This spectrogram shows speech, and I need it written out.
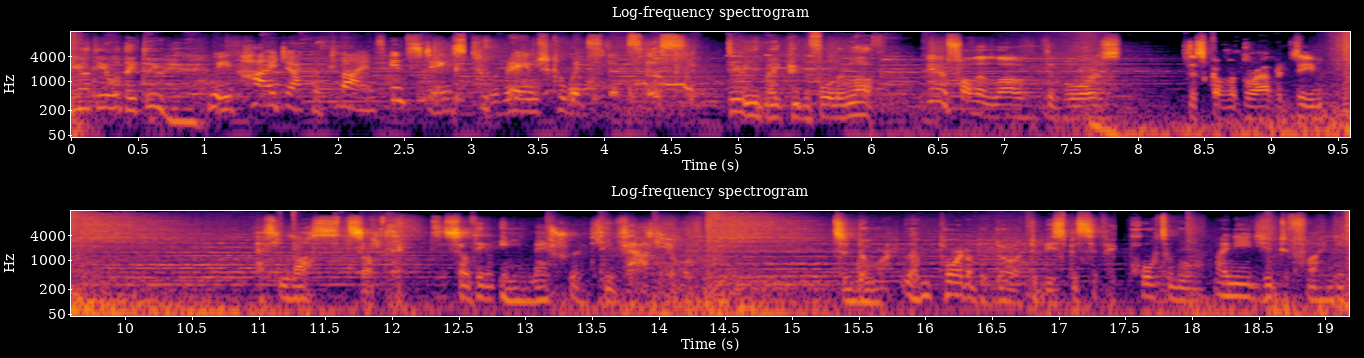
Any idea what they do here? We've hijacked a client's instincts to arrange coincidences. Do you make people fall in love? You fall in love, divorce, discover gravity. I've lost something, something immeasurably valuable. It's a door, a portable door to be specific. Portable. I need you to find it.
